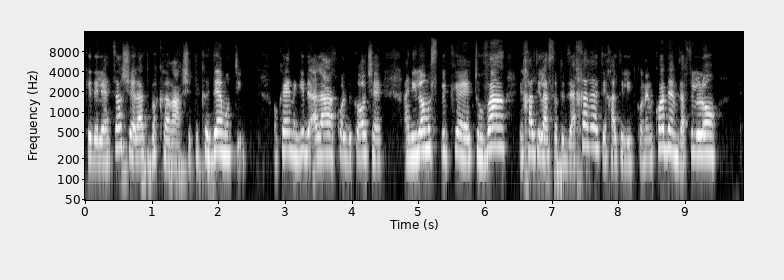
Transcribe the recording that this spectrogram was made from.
כדי לייצר שאלת בקרה שתקדם אותי. אוקיי? נגיד עלה כל ביקורת שאני לא מספיק uh, טובה, יכלתי לעשות את זה אחרת, יכלתי להתכונן קודם, זה אפילו לא uh,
